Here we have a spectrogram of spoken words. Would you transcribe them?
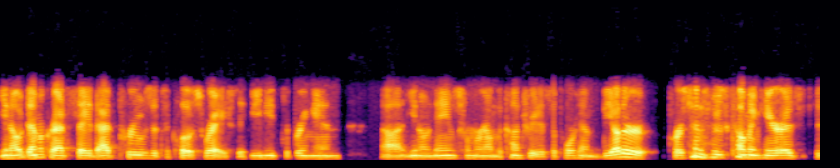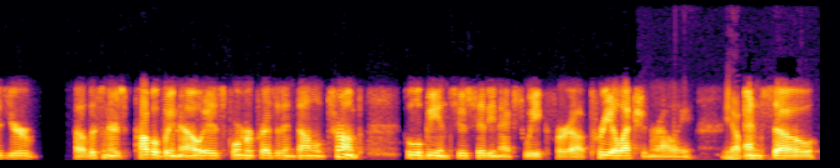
You know, Democrats say that proves it's a close race. If he needs to bring in, uh, you know, names from around the country to support him, the other person who's coming here, as, as your uh, listeners probably know, is former President Donald Trump who will be in Sioux City next week for a pre-election rally. Yep. And so,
